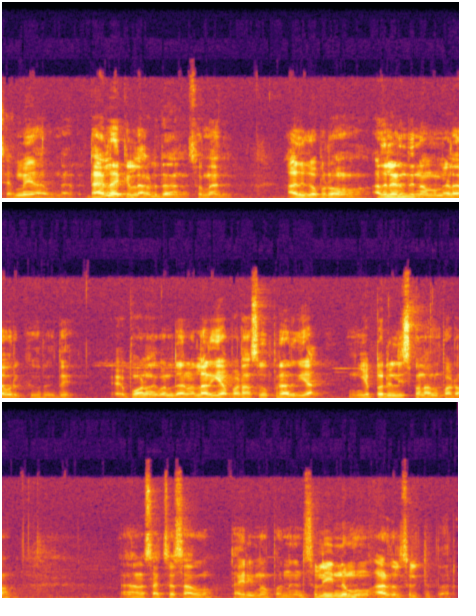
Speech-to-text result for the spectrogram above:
செம்மையாக இருந்தார் டைலாக் இல்லை அப்படி தான் சொன்னார் அதுக்கப்புறம் அதுலேருந்து நம்ம மேலே அவருக்கு ஒரு இது போன வந்தால் நல்லா இருக்கியா படம் சூப்பராக இருக்கியா நீ எப்போ ரிலீஸ் பண்ணாலும் படம் சக்ஸஸ் ஆகும் தைரியமாக பண்ணுங்கன்னு சொல்லி இன்னமும் ஆறுதல் சொல்லிட்டு இருப்பார்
